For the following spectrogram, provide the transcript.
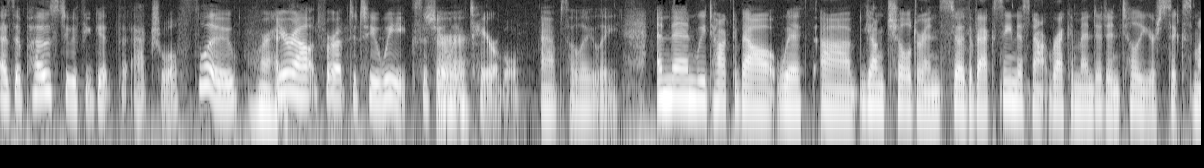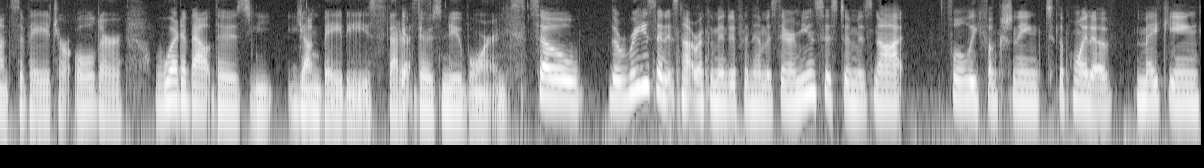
as opposed to if you get the actual flu, right. you're out for up to two weeks if sure. feeling terrible. Absolutely. And then we talked about with uh, young children. So the vaccine is not recommended until you're six months of age or older. What about those y- young babies that yes. are those newborns? So the reason it's not recommended for them is their immune system is not fully functioning to the point of making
